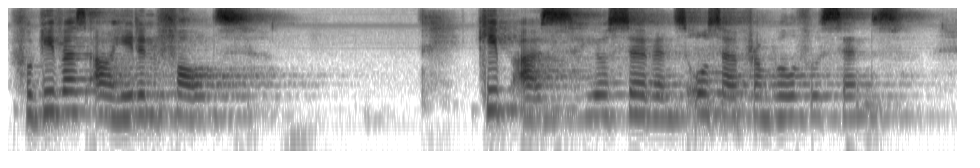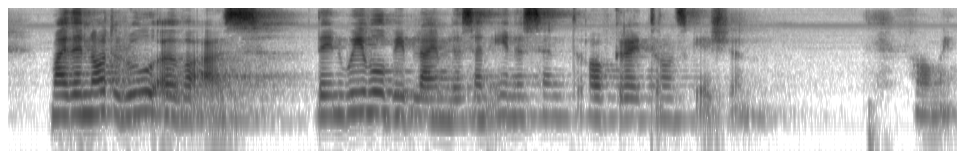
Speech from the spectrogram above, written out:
Forgive us our hidden faults. Keep us, your servants, also from willful sins. May they not rule over us. Then we will be blameless and innocent of great transgression. Amen.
